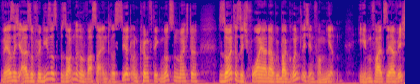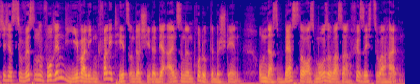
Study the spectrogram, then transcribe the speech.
Wer sich also für dieses besondere Wasser interessiert und künftig nutzen möchte, sollte sich vorher darüber gründlich informieren. Ebenfalls sehr wichtig ist zu wissen, worin die jeweiligen Qualitätsunterschiede der einzelnen Produkte bestehen, um das beste Osmosewasser für sich zu erhalten.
